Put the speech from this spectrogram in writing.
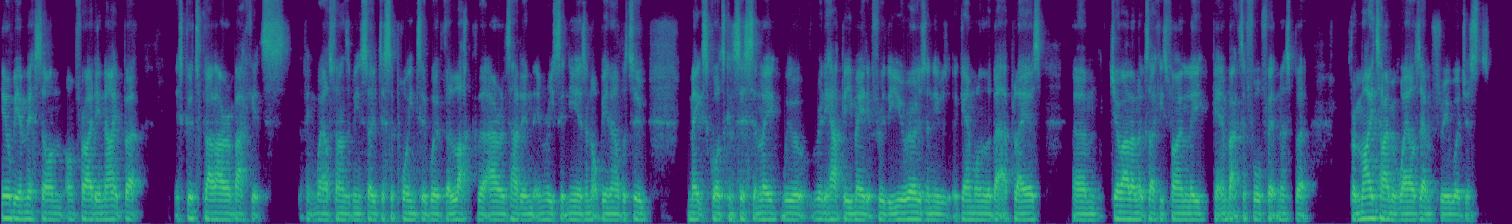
he'll be a miss on on Friday night, but it's good to have Aaron back. It's I think Wales fans have been so disappointed with the luck that Aaron's had in, in recent years and not being able to make squads consistently. We were really happy he made it through the Euros and he was again one of the better players. Um, Joe Allen looks like he's finally getting back to full fitness, but from my time of Wales, M3 were just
